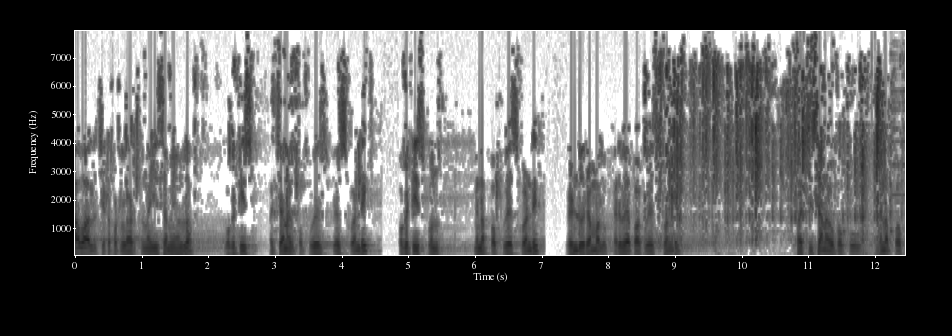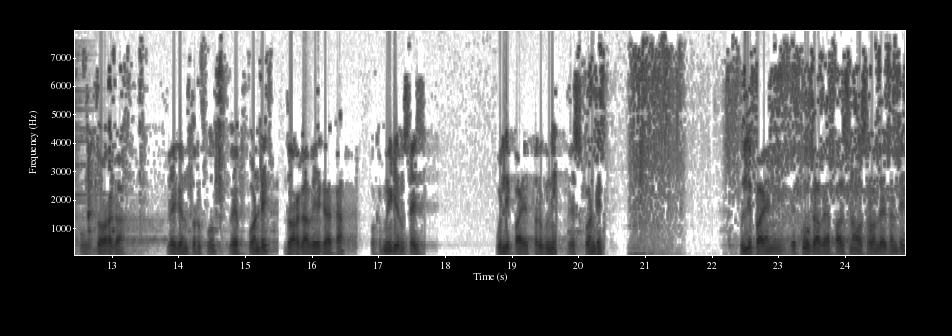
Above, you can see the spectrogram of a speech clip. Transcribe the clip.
ఆవాలు చిటపటలాడుతున్న ఈ సమయంలో ఒక టీ శనగపప్పు వేసుకోండి. ఒక టీ స్పూన్ మినప్పప్పు వేసుకోండి. రెండు రెమ్మలు కరివేపాకు వేసుకోండి. పచ్చిశనగపప్పు మినప్పప్పు దోరగా వేగేంత వరకు వేపుకోండి. దోరగా వేగాక ఒక మీడియం సైజ్ ఉల్లిపాయ తరుగుని వేసుకోండి. ఉల్లిపాయని ఎక్కువగా వేపాల్సిన అవసరం లేదండి.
